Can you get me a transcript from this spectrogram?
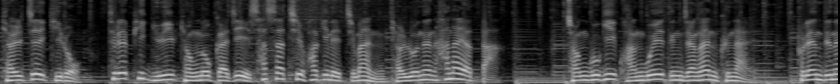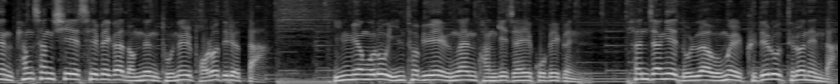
결제 기록, 트래픽 유입 경로까지 샅샅이 확인했지만 결론은 하나였다. 전국이 광고에 등장한 그날, 브랜드는 평상시에 3배가 넘는 돈을 벌어들였다. 익명으로 인터뷰에 응한 관계자의 고백은 현장의 놀라움을 그대로 드러낸다.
